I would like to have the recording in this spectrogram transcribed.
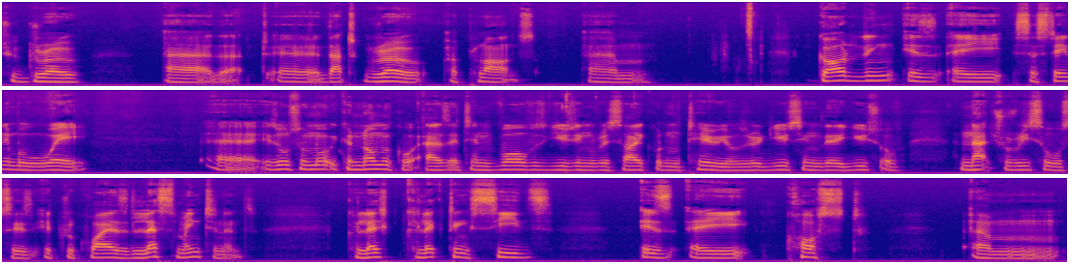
to grow uh, that uh, that grow plants? Um, gardening is a sustainable way. Uh, is also more economical as it involves using recycled materials, reducing the use of natural resources, it requires less maintenance. Collect, collecting seeds is a cost um,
